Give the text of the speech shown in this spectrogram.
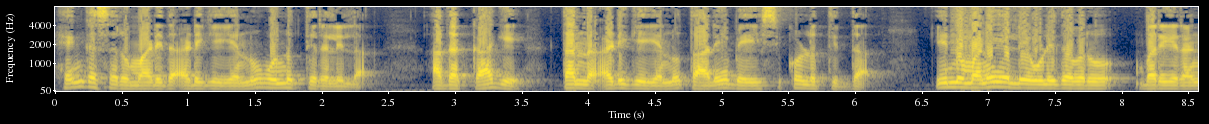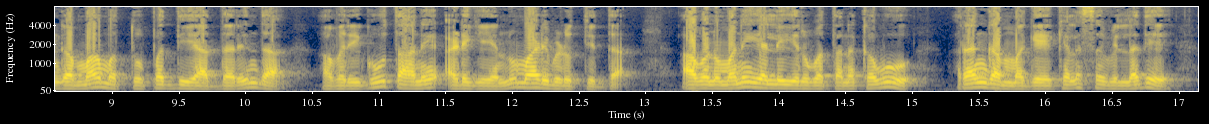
ಹೆಂಗಸರು ಮಾಡಿದ ಅಡಿಗೆಯನ್ನು ಉಣ್ಣುತ್ತಿರಲಿಲ್ಲ. ಅದಕ್ಕಾಗಿ ತನ್ನ ಅಡಿಗೆಯನ್ನು ತಾನೇ ಬೇಯಿಸಿಕೊಳ್ಳುತ್ತಿದ್ದ. ಇನ್ನು ಮನೆಯಲ್ಲಿ ಉಳಿದವರು ಬರೀ ರಂಗಮ್ಮ ಮತ್ತು ಪದ್ದಿಯಾದ್ದರಿಂದ ಅವರಿಗೂ ತಾನೇ ಅಡಿಗೆಯನ್ನು ಮಾಡಿಬಿಡುತ್ತಿದ್ದ. ಅವನು ಮನೆಯಲ್ಲಿ ಇರುವ ತನಕವೂ ರಂಗಮ್ಮಗೆ ಕೆಲಸವಿಲ್ಲದೆ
